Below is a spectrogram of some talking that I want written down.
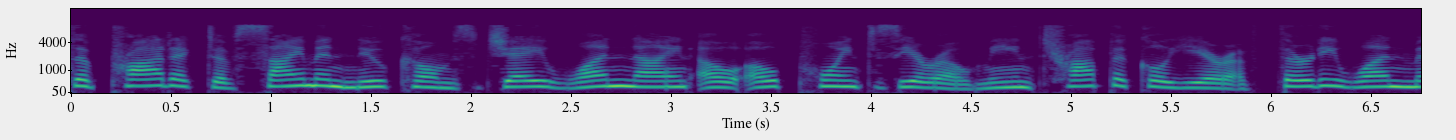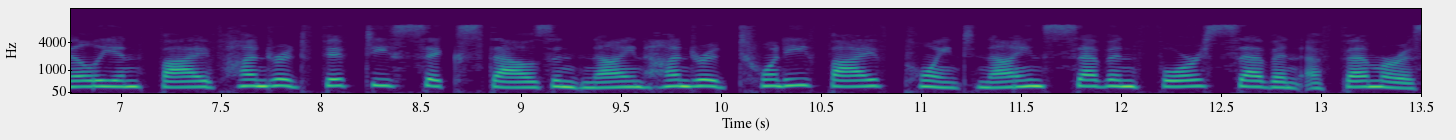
The product of Simon Newcomb's J1900.0 mean tropical year of 31,556,925.9747 ephemeris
